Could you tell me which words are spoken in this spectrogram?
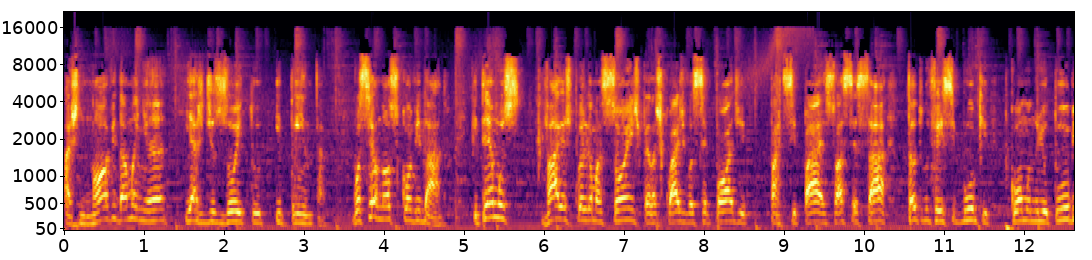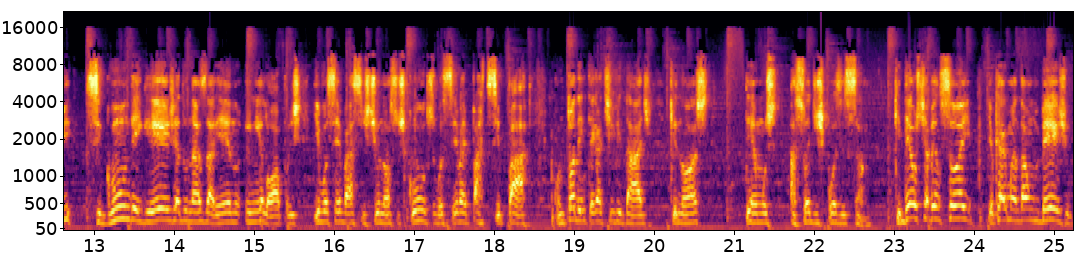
às 9 da manhã e às 18h30. Você é o nosso convidado. E temos várias programações pelas quais você pode participar. É só acessar tanto no Facebook como no YouTube, Segunda Igreja do Nazareno em Nilópolis. E você vai assistir os nossos cultos, você vai participar com toda a interatividade que nós temos à sua disposição. Que Deus te abençoe. Eu quero mandar um beijo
